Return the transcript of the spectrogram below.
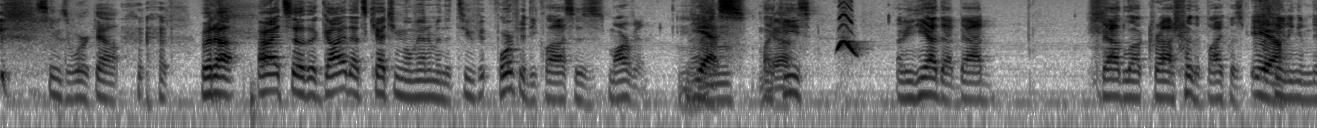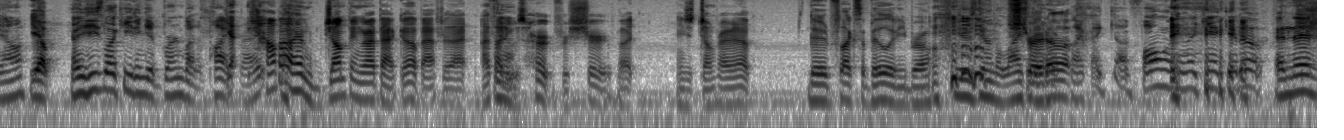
Seems to work out. But uh, all right, so the guy that's catching momentum in the two, 450 class is Marvin. Yes. Like Yeah. he's, I mean, he had that bad, bad luck crash where the bike was Yeah. pinning him down. Yep. And he's lucky he didn't get burned by the pipe, Yeah, right? how about him jumping right back up after that? I thought Yeah. he was hurt for sure, but he just jumped right up. Dude, flexibility, bro. he was doing the life Straight up. Like I, I'm falling and I can't get up. And then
